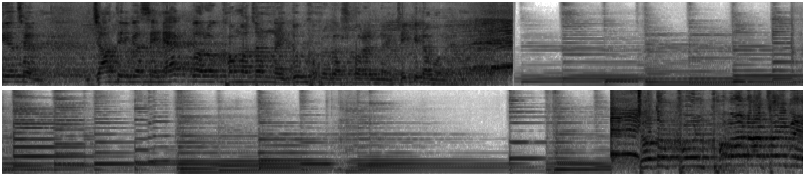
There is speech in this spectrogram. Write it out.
দিয়েছেন, জাতির কাছে একবারও ক্ষমা চান নাই, দুঃখ প্রকাশ করেন নাই, ঠিক কিনা বলেন যতক্ষণ ক্ষমা না চাইবে,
